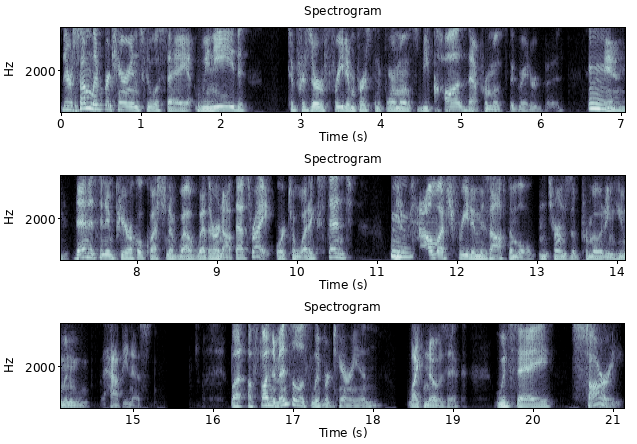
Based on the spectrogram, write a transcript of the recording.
there are some libertarians who will say we need to preserve freedom first and foremost because that promotes the greater good Mm. And then it's an empirical question of well, whether or not that's right, or to what extent, you know, mm. how much freedom is optimal in terms of promoting human happiness. But a fundamentalist libertarian like Nozick would say, sorry,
